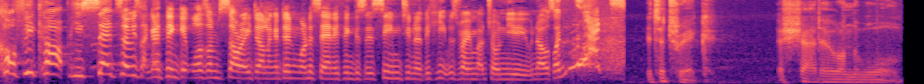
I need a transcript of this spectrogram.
coffee cup. He said so. He's like, I think it was. I'm sorry, darling. I didn't want to say anything because it seemed, you know, the heat was very much on you. And I was like, what? It's a trick. A shadow on the wall.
